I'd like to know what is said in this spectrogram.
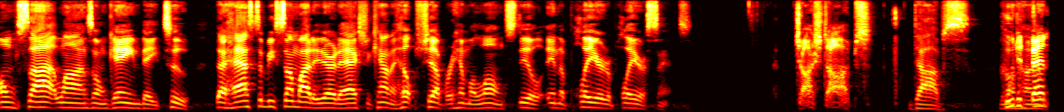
on sidelines on game day, too. There has to be somebody there to actually kind of help shepherd him along still in a player to player sense. Josh Dobbs. Dobbs. 100%. Who did Ben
